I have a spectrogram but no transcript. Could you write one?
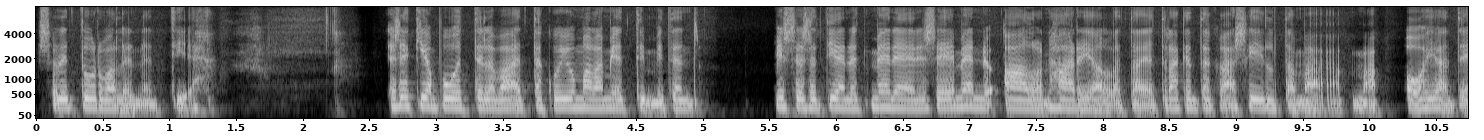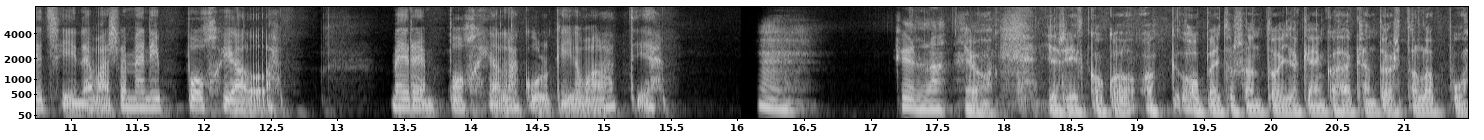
Se oli turvallinen tie. Ja sekin on puhuttelevaa, että kun Jumala mietti, miten, missä se tie nyt menee, niin se ei mennyt aallon harjalla tai että rakentakaa silta, mä, mä ohjaan teet siinä, vaan se meni pohjalla. Meren pohjalla kulki Jumalan tie. Hmm. Kyllä. Joo, ja sitten koko opetus on tuo jakeen 18 loppu,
